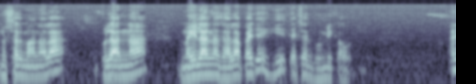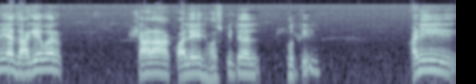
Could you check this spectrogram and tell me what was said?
मुसलमानाला मुलांना महिलांना झाला पाहिजे ही त्याच्यात भूमिका होती. आणि या जागेवर शाळा कॉलेज हॉस्पिटल होतील. आणि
